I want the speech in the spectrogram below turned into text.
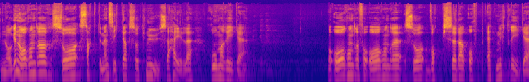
noen århundrer så sakte, men sikkert så knuser hele Romerriket. Og Århundre for århundre så vokser der opp et nytt rike,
